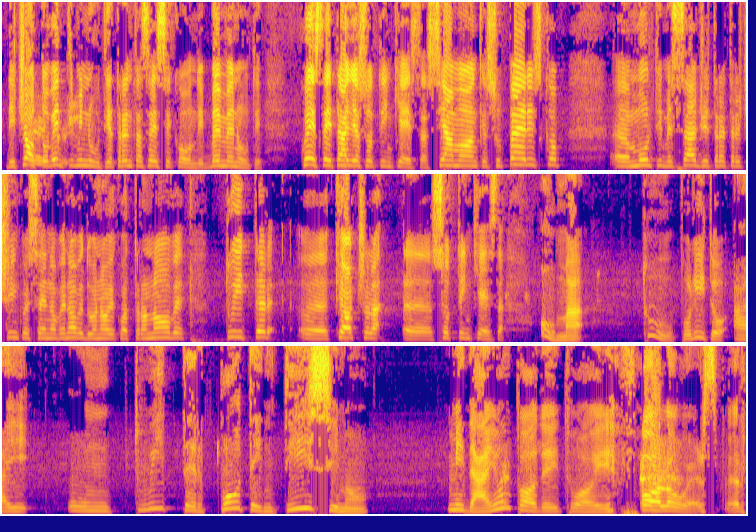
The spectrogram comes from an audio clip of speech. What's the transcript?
18, 20 minuti e 36 secondi. Benvenuti. Questa è Italia sotto inchiesta. Siamo anche su Periscope. Eh, molti messaggi 335 699 2949 Twitter eh, chiocciola eh, sotto inchiesta. Oh, ma tu, Polito, hai un Twitter potentissimo. Mi dai un po' dei tuoi followers, per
